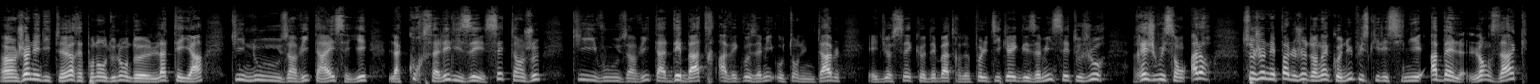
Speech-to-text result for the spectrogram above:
un jeune éditeur répondant du nom de Latea qui nous invite à essayer la course à l'Elysée. C'est un jeu qui vous invite à débattre avec vos amis autour d'une table et Dieu sait que débattre de politique avec des amis c'est toujours réjouissant. Alors ce jeu n'est pas le jeu d'un inconnu puisqu'il est signé Abel Lanzac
